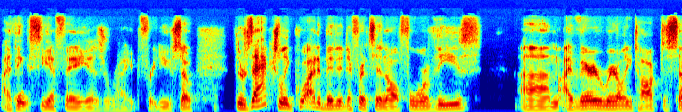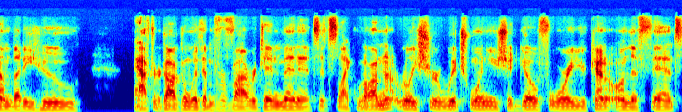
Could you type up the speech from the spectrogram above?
I think CFA is right for you. So there's actually quite a bit of difference in all four of these. Um, I very rarely talk to somebody who, after talking with them for five or 10 minutes, it's like, well, I'm not really sure which one you should go for. You're kind of on the fence.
